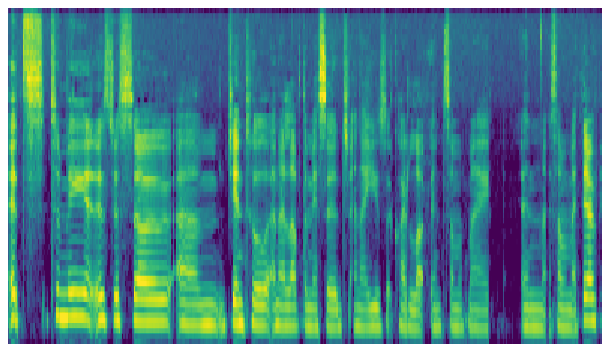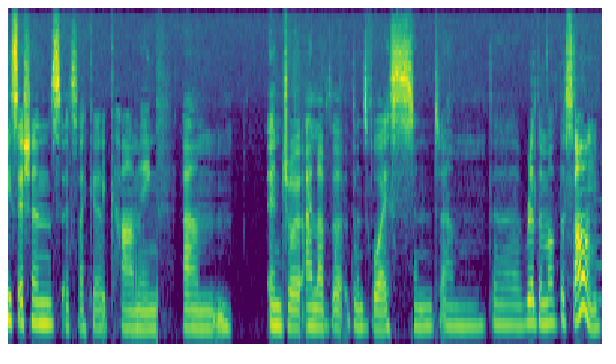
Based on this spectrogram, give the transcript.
it's to me it is just so um, gentle, and I love the message, and I use it quite a lot in some of my in some of my therapy sessions. It's like a calming um, enjoy. I love the, the one's voice and um, the rhythm of the song.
